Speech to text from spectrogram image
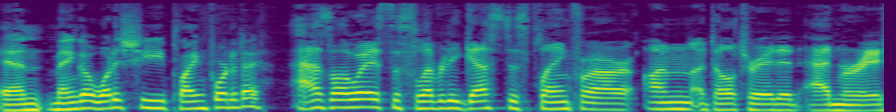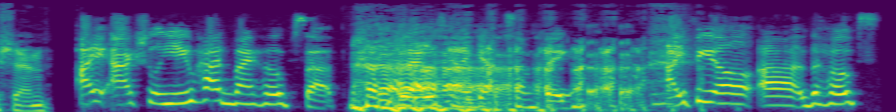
And Mango, what is she playing for today? As always, the celebrity guest is playing for our unadulterated admiration. I actually, you had my hopes up that I was going to get something. I feel uh, the hopes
